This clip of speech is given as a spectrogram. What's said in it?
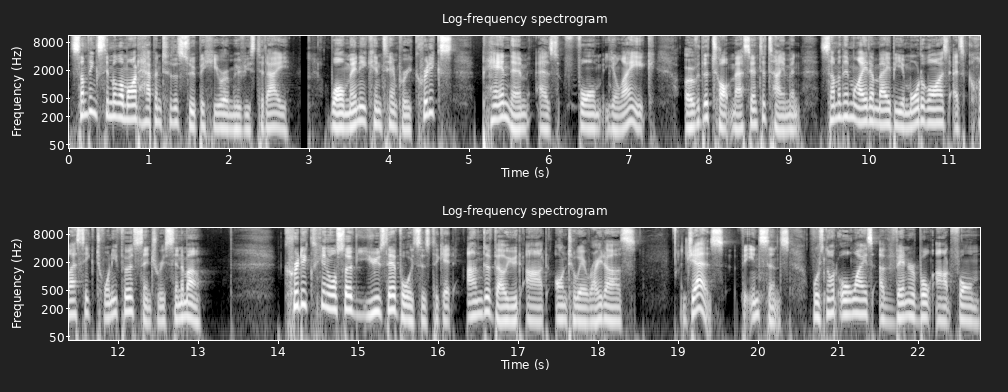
Something similar might happen to the superhero movies today. While many contemporary critics pan them as formulaic, over the top mass entertainment, some of them later may be immortalized as classic 21st century cinema. Critics can also use their voices to get undervalued art onto our radars. Jazz, for instance, was not always a venerable art form.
